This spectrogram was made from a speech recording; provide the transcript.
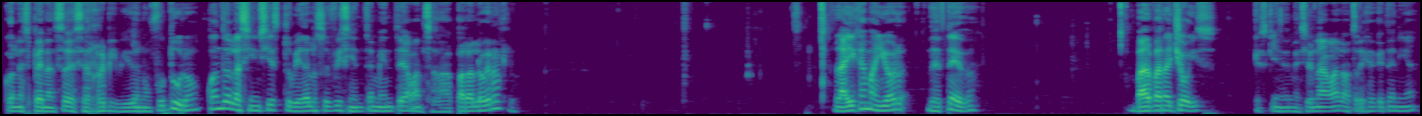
con la esperanza de ser revivido en un futuro cuando la ciencia estuviera lo suficientemente avanzada para lograrlo. La hija mayor de Ted, Barbara Joyce, que es quien mencionaba, la otra hija que tenía,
